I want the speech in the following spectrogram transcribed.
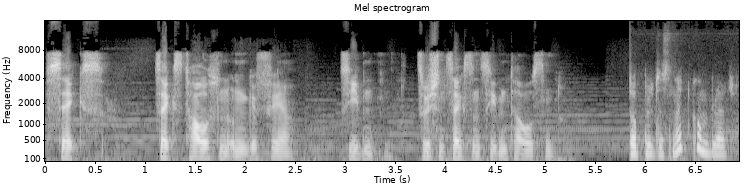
6, 6000 ungefähr. 7, zwischen 6 und 7000. Doppelt es nicht komplett.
